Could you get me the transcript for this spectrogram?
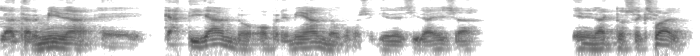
la termina eh, castigando o premiando, como se quiere decir a ella, en el acto sexual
